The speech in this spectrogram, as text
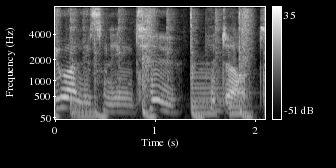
You are listening to The Dot.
